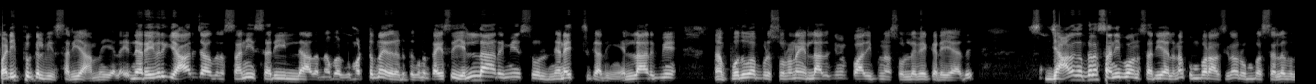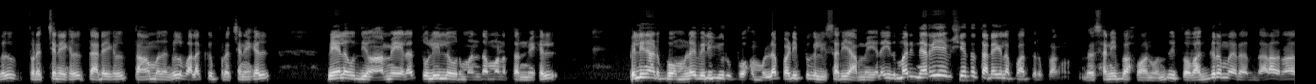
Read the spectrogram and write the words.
படிப்பு கல்வி சரியா அமையலை. நிறைய பேருக்கு யார் ஜாதகத்துல சனி சரியில்லாத நபருக்கு மட்டும்தான் இதை எடுத்துக்கணும். தயவுசெய்து எல்லாருமே சொல் நினைச்சுக்காதீங்க. எல்லாருக்குமே நான் பொதுவா இப்படி சொல்றேன்னா எல்லாத்துக்குமே பாதிப்பு நான் சொல்லவே கிடையாது. ஜாதகத்துல சனி பவன் சரியா இல்லைன்னா கும்பராசில ரொம்ப செலவுகள் பிரச்சனைகள் தடைகள் தாமதங்கள் வழக்கு பிரச்சனைகள் வேலை உத்தியம் அமையல தொழில ஒரு மந்தமான தன்மைகள் வெளிநாடு போக முடியல வெளியூர் போக முடியல படிப்பு கல்வி சரியா அமையல. இது மாதிரி நிறைய விஷயத்த தடைகளை பார்த்துருப்பாங்க. இந்த சனி பகவான் வந்து இப்ப வக்ரமர் இருந்தாரு அதனால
